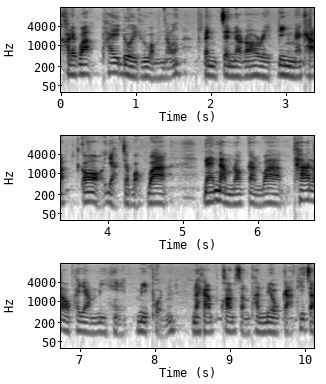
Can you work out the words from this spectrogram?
เขาเรียกว่าไพ่โดยรวมเนาะเป็น general reading นะครับ ก็อยากจะบอกว่าแนะนำแล้วกันว่าถ้าเราพยายามมีเหตุมีผลนะครับ ความสัมพันธ์มีโอกาสที่จะ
